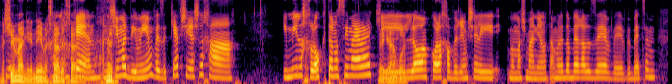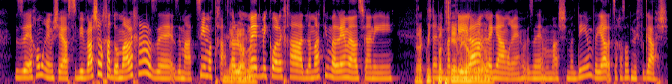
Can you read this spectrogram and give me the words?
אנשים מעניינים אחד-אחד. כן, אנשים מדהימים, וזה כיף שיש לך עם מי לחלוק את הנושאים האלה, כי לגמרי. לא כל החברים שלי ממש מעניין אותם לדבר על זה, ו- ובעצם זה, איך אומרים, שהסביבה שלך דומה לך, זה, זה מעצים אותך. אתה לגמרי. לומד מכל אחד, למדתי מלא מאז שאני, רק מתפתחים מיום בקהילה, ליום. לגמרי, וזה ממש מדהים, ויאללה, צריך לעשות מפגש.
